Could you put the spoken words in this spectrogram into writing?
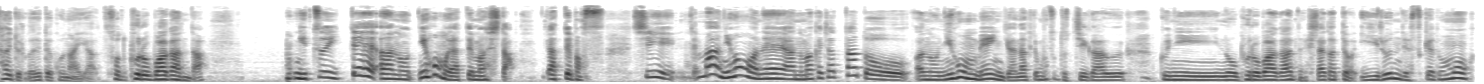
タイトルが出てこないや。そのプロパガンダについてあの日本もやってました。やってます。しでまあ日本はねあの負けちゃった後あの日本メインじゃなくてもうちょっと違う国のプロパガンダに従ってはいるんですけども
